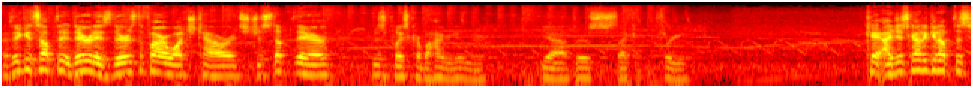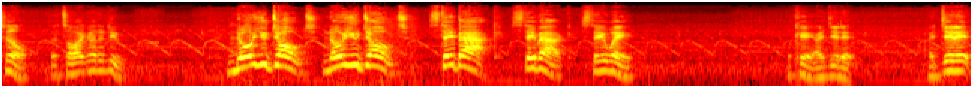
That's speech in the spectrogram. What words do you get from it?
I think it's up there. There it is. There's the Firewatch Tower. It's just up there. There's a police car behind me, isn't there? Yeah, there's like three. Okay, I just gotta get up this hill. That's all I gotta do. No, you don't! No, you don't! Stay back! Stay back! Stay away. Okay, I did it. I did it.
